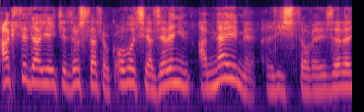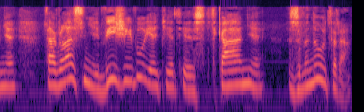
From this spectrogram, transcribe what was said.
Ak teda jete dostatok ovocia, zelenín a najmä listovej zelene, tak vlastne vyživujete tie tkáne zvnútra,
